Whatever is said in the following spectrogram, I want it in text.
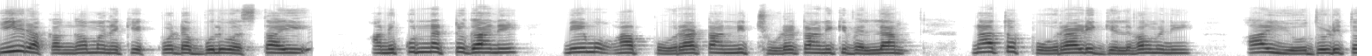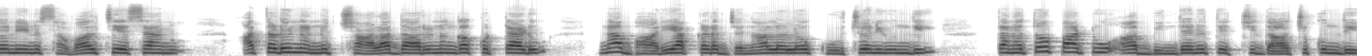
ఈ రకంగా మనకి ఎక్కువ డబ్బులు వస్తాయి అనుకున్నట్టుగానే మేము ఆ పోరాటాన్ని చూడటానికి వెళ్ళాం. నాతో పోరాడి గెలవమని ఆ యోధుడితో నేను సవాల్ చేశాను. అతడు నన్ను చాలా దారుణంగా కొట్టాడు. నా భార్య అక్కడ జనాలలో కూర్చొని ఉంది. తనతో పాటు ఆ బిందెను తెచ్చి దాచుకుంది.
